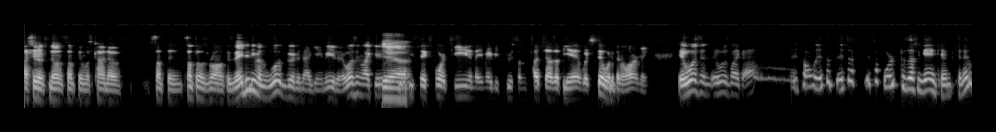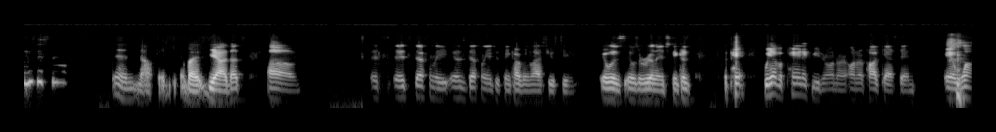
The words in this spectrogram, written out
I should have known something was kind of something something was wrong because they didn't even look good in that game either. It wasn't like it was Yeah. 56-14 and they maybe threw some touchdowns at the end, which still would have been alarming. It wasn't. It was like oh, it's only it's a it's a it's a fourth possession game. Can can they lose this still? And no, but yeah, that's um, it's it's definitely it was definitely interesting covering last year's team. It was it was a really interesting because the pa- we have a panic meter on our on our podcast and and one,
